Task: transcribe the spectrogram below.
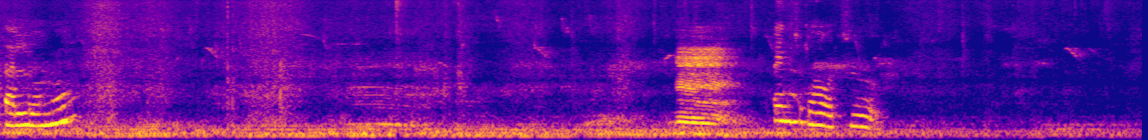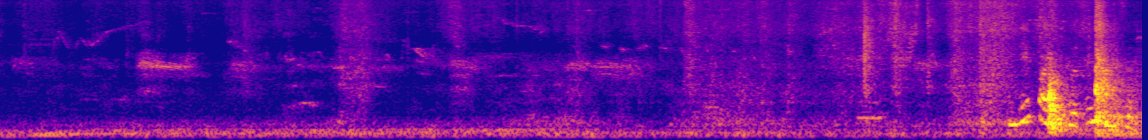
తోటల్లోనూ పెంచుకోవచ్చు ఇది first question answer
